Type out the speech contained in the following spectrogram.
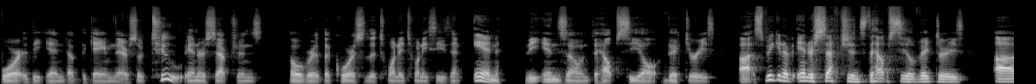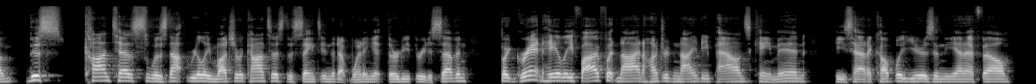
for the end of the game there. So two interceptions over the course of the 2020 season in the end zone to help seal victories. Uh, speaking of interceptions to help seal victories, um, this contest was not really much of a contest. The Saints ended up winning it 33 to 7. But Grant Haley, five foot nine, 190 pounds, came in. He's had a couple years in the NFL.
